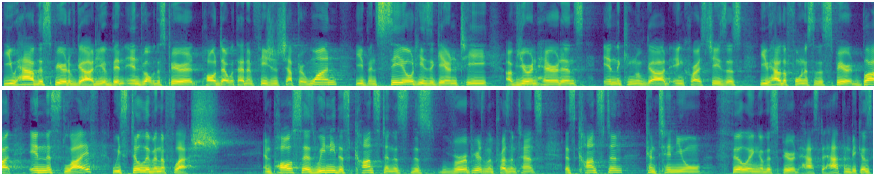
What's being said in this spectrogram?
you have the Spirit of God. You have been indwelt with the Spirit. Paul dealt with that in Ephesians chapter 1. You've been sealed. He's a guarantee of your inheritance in the kingdom of God in Christ Jesus. You have the fullness of the Spirit. But in this life, we still live in the flesh. And Paul says we need this constant, this, this verb here is in the present tense, this constant, continual filling of the Spirit has to happen because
